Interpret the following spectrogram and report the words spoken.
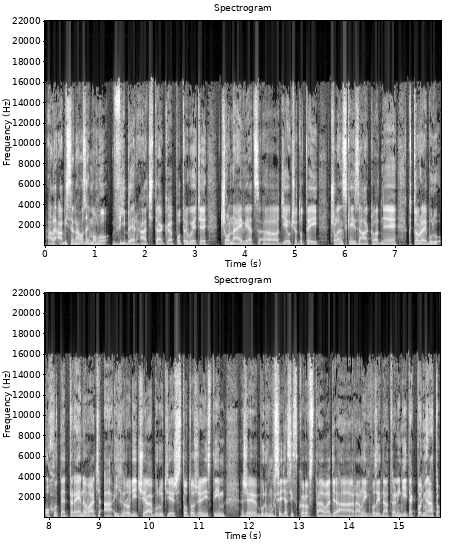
ale aby sa naozaj mohlo vyberať, tak potrebujete čo najviac uh, dievčat do tej členskej základne, ktoré budú ochotné trénovať a ich rodičia rodičia budú tiež stotožení s tým, že budú musieť asi skoro vstávať a ráno ich voziť na tréningy. Tak poďme na to.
